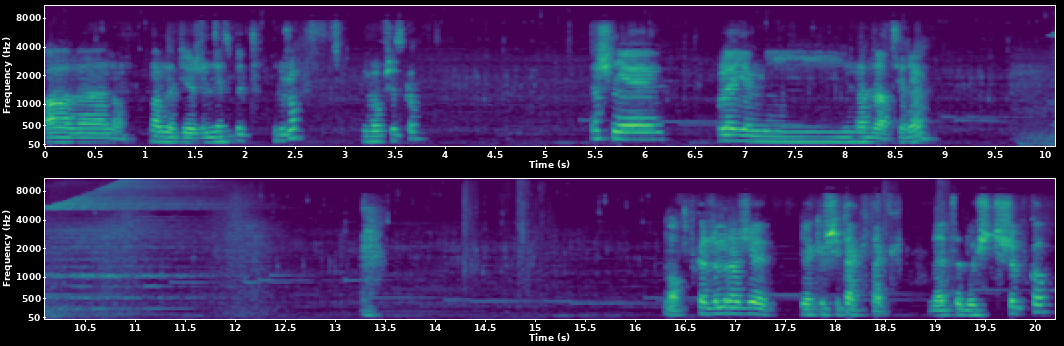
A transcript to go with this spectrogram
Ale no, mam nadzieję, że niezbyt dużo, mimo wszystko. Strasznie kleje mi narrację, nie? No, w każdym razie, jak już i tak tak lecę dość szybko,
